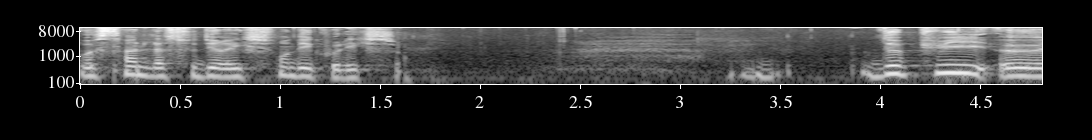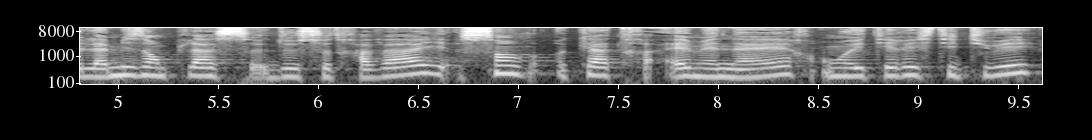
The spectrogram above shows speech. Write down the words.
au sein de la sous-direction des collections. Depuis la mise en place de ce travail, 104 MNR ont été restitués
